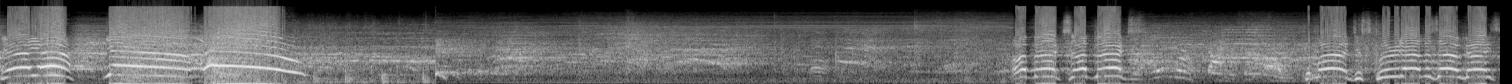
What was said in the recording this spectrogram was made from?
Yeah, yeah, yeah! Woo! Up Max, up Max! Come on, just clear it out of the zone, guys.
